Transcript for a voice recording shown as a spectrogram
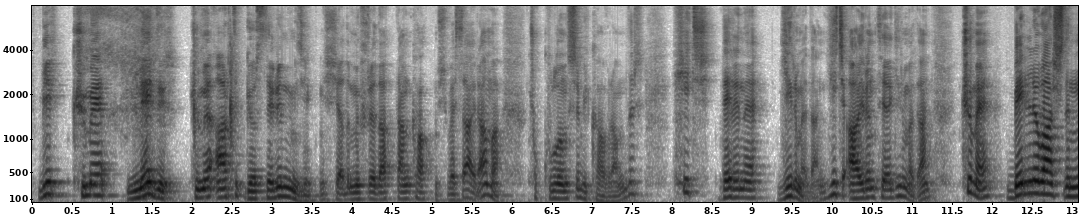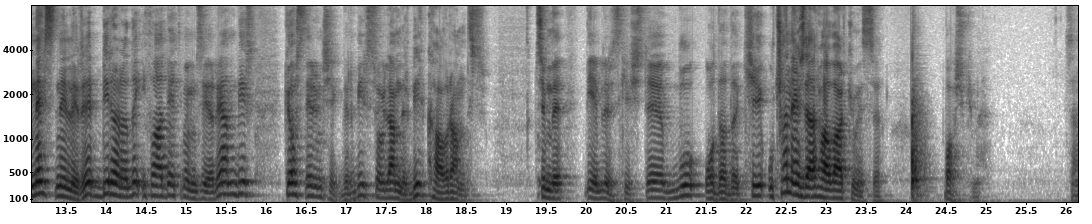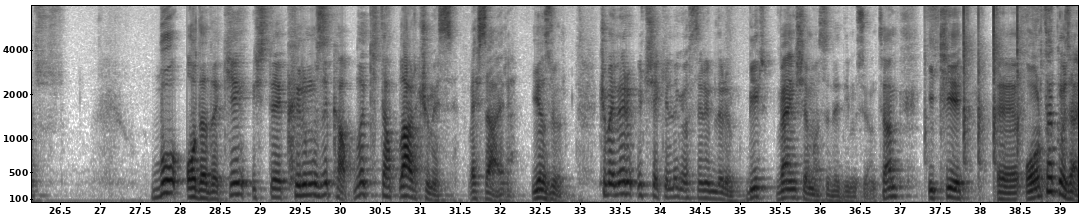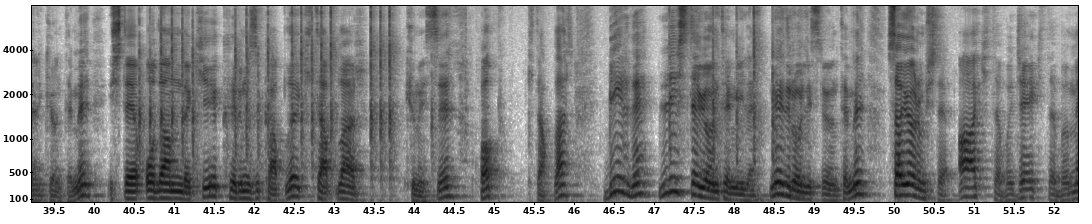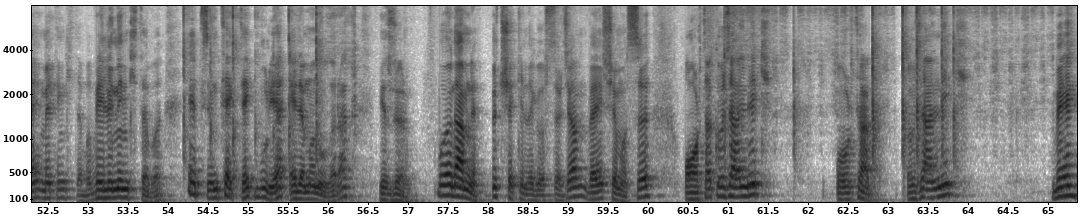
Bir küme nedir? küme artık gösterilmeyecekmiş ya da müfredattan kalkmış vesaire ama çok kullanışlı bir kavramdır. Hiç derine girmeden, hiç ayrıntıya girmeden küme belli başlı nesneleri bir arada ifade etmemize yarayan bir gösterim şeklidir, bir söylemdir, bir kavramdır. Şimdi diyebiliriz ki işte bu odadaki uçan ejderhalar kümesi. Boş küme. Sen sus. Bu odadaki işte kırmızı kaplı kitaplar kümesi vesaire yazıyorum. Kümeleri üç şekilde gösterebilirim. Bir, Venn şeması dediğimiz yöntem. İki, e, ortak özellik yöntemi. İşte odamdaki kırmızı kaplı kitaplar kümesi. Hop, kitaplar. Bir de liste yöntemiyle. Nedir o liste yöntemi? Sayıyorum işte A kitabı, C kitabı, Mehmet'in kitabı, Veli'nin kitabı. Hepsini tek tek buraya eleman olarak yazıyorum. Bu önemli. Üç şekilde göstereceğim. Venn şeması, ortak özellik, ortak özellik ve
